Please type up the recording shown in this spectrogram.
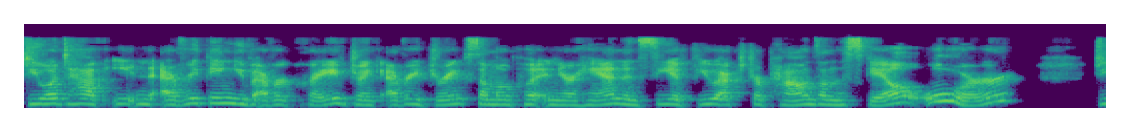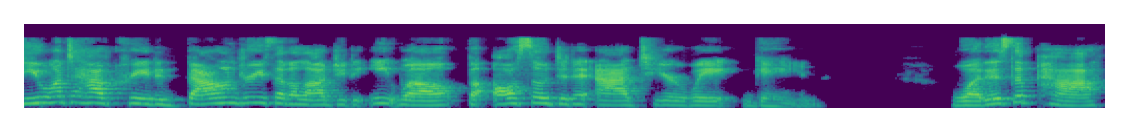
Do you want to have eaten everything you've ever craved, drink every drink someone put in your hand and see a few extra pounds on the scale? Or do you want to have created boundaries that allowed you to eat well, but also didn't add to your weight gain? What is the path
